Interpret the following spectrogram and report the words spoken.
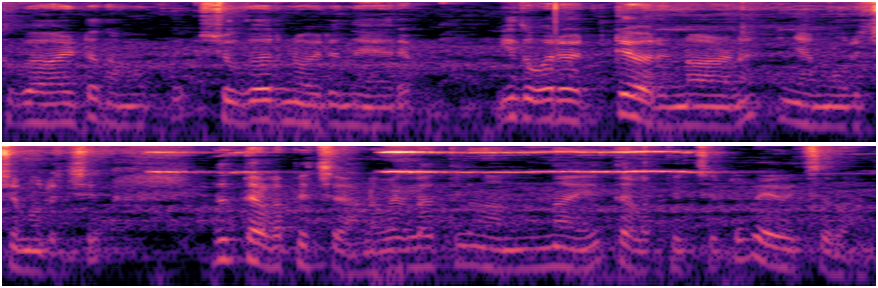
സുഖമായിട്ട് നമുക്ക് ഷുഗറിന് ഒരു നേരം ഇത് ഒരൊറ്റ ഒരെണ്ണമാണ് ഞാൻ മുറിച്ച് മുറിച്ച് ഇത് തിളപ്പിച്ചതാണ്. വെള്ളത്തിൽ നന്നായി തിളപ്പിച്ചിട്ട് വേവിച്ചതാണ്.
